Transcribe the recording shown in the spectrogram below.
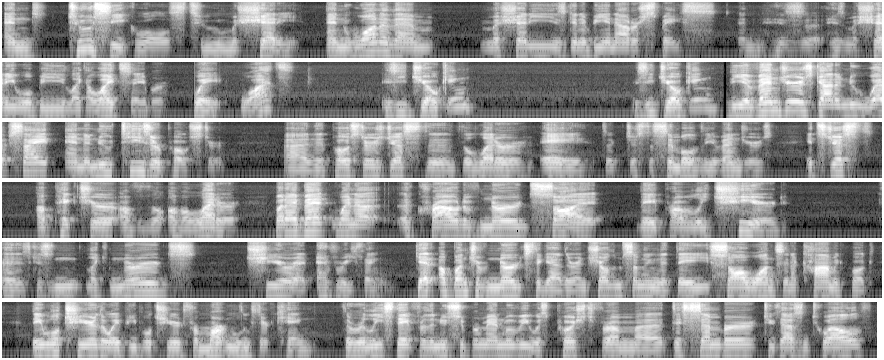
and two sequels to Machete. And one of them, Machete, is going to be in outer space. And his, uh, his machete will be like a lightsaber. Wait, what? Is he joking? Is he joking? The Avengers got a new website and a new teaser poster. Uh, the poster is just the, the letter A. It's just a symbol of the Avengers. It's just a picture of the of a letter. But I bet when a, a crowd of nerds saw it, they probably cheered. Because like nerds cheer at everything. Get a bunch of nerds together and show them something that they saw once in a comic book they will cheer the way people cheered for Martin Luther King. The release date for the new Superman movie was pushed from uh, December 2012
